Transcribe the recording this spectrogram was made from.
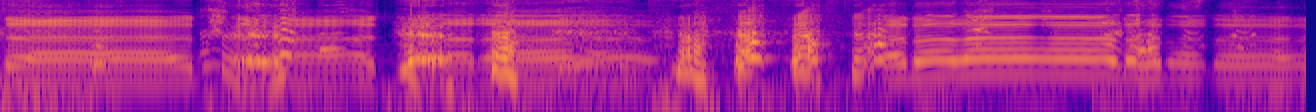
da, da, da, da, da, da, da.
